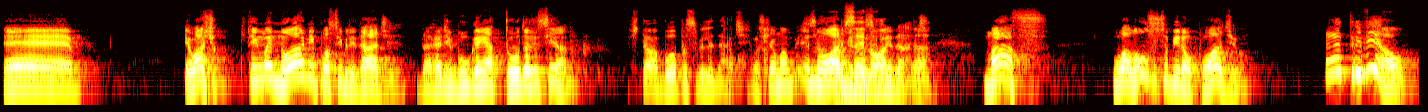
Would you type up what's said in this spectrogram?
É, eu acho que tem uma enorme possibilidade da Red Bull ganhar todas esse ano. Acho que tem uma boa possibilidade. Acho que é uma enorme torcer enorme, possibilidade. é. Mas o Alonso subir ao pódio é trivial.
